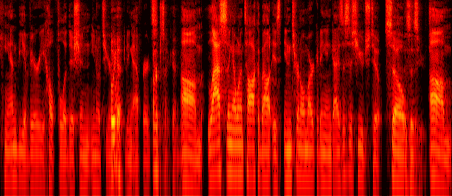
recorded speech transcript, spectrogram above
can be a very helpful addition, you know, to your oh, marketing yeah. efforts. 100% Um, last thing I want to talk about is internal marketing, and guys, this is huge too. So this is huge. Um,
